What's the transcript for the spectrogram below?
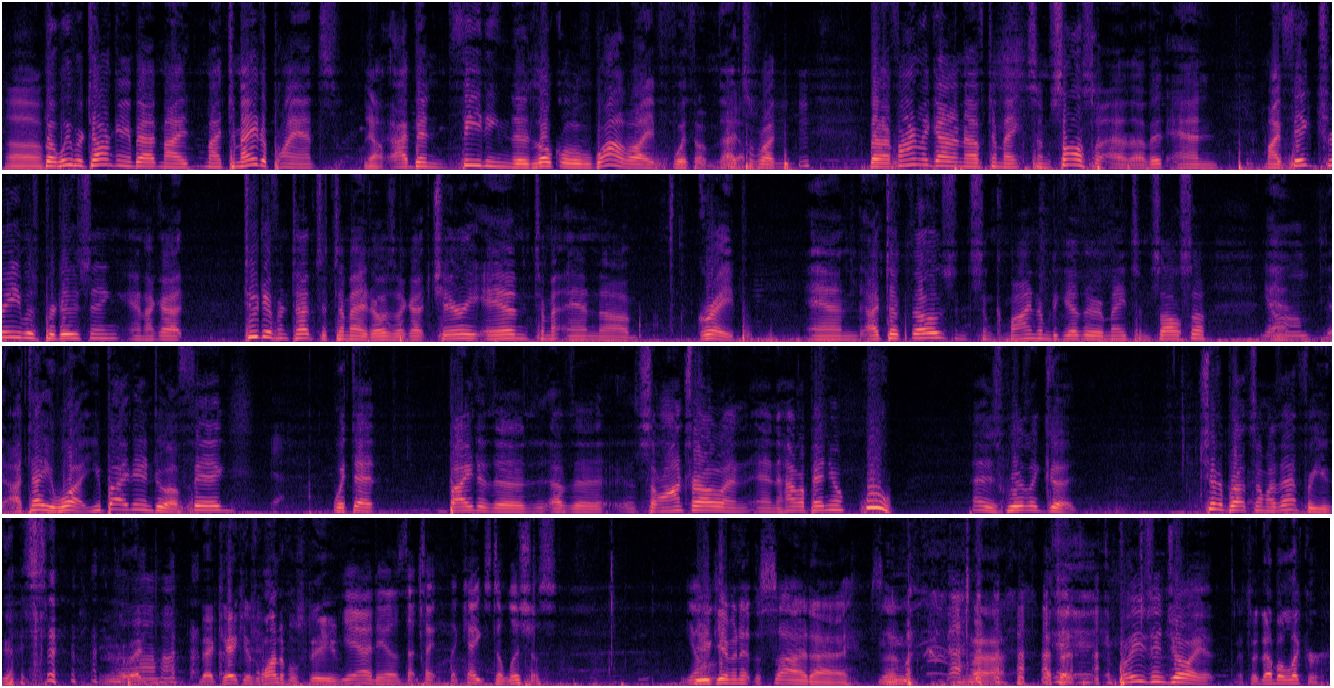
uh, But we were talking about my, my tomato plants. Yeah. I've been feeding the local wildlife with them. That's Yeah. what. But I finally got enough to make some salsa out of it, and my fig tree was producing, and I got two different types of tomatoes. I got cherry and toma- and um grape, and I took those and some combined them together and made some salsa. Yum. And I tell you what, you bite into a fig with that bite of the of the cilantro and and jalapeno. Whoo, that is really good. Should have brought some of that for you guys. Mm, that, Uh-huh. that cake is wonderful, Steve. Yeah, it is. That ta- the cake's delicious. You're giving it the side eye. So Mm. Ah, that's and, a and please enjoy it. It's a double liquor.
